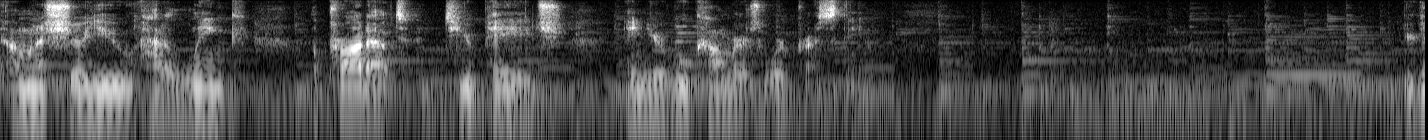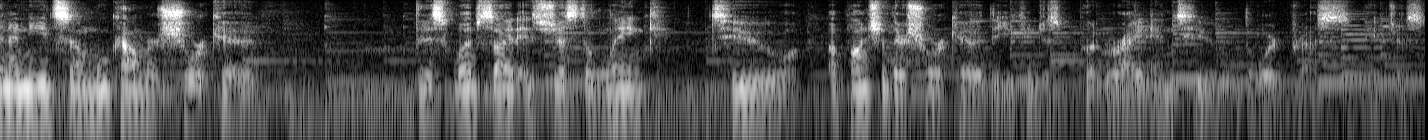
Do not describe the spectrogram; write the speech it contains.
I'm going to show you how to link a product to your page in your WooCommerce WordPress theme. You're going to need some WooCommerce shortcode. This website is just a link to a bunch of their shortcode that you can just put right into the WordPress pages.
